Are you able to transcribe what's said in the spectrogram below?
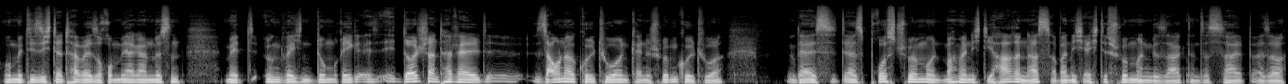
womit die sich da teilweise rumärgern müssen mit irgendwelchen dummen Regeln. Deutschland hat halt äh, Saunakultur und keine Schwimmkultur. Da ist, da ist Brustschwimmen und mach mir nicht die Haare nass, aber nicht echtes Schwimmen angesagt und deshalb, also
